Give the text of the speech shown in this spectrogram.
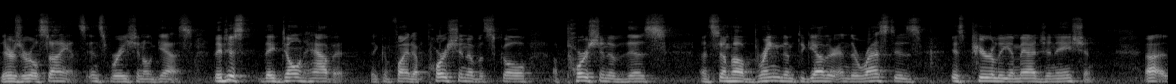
There's real science, inspirational guess. They just, they don't have it. They can find a portion of a skull, a portion of this, and somehow bring them together, and the rest is, is purely imagination. Uh,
